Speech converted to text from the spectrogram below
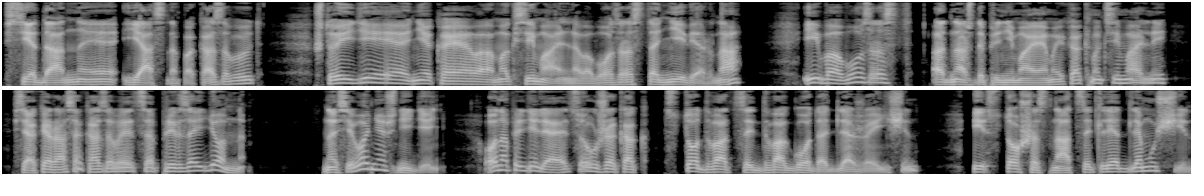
Все данные ясно показывают, что идея некоего максимального возраста неверна, ибо возраст, однажды принимаемый как максимальный, всякий раз оказывается превзойденным. На сегодняшний день он определяется уже как 122 года для женщин и 116 лет для мужчин.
